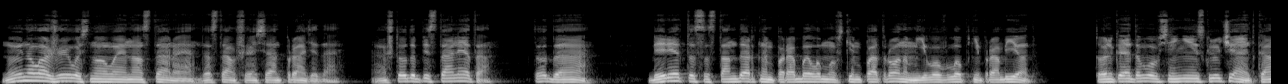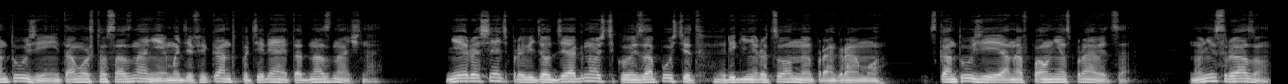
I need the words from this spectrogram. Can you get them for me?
Ну и наложилось новое на старое, доставшееся от прадеда. А что до пистолета, то да. Беретта со стандартным парабеллумовским патроном его в лоб не пробьет. Только это вовсе не исключает контузии и того, что сознание модификант потеряет однозначно. Нейросеть проведет диагностику и запустит регенерационную программу. С контузией она вполне справится. Но не сразу.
